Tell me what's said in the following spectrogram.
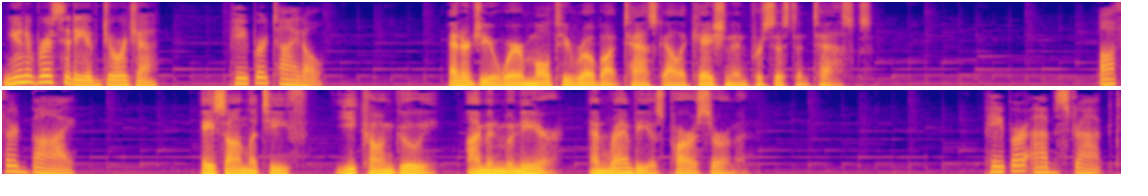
University of Georgia. Paper title Energy Aware Multi Robot Task Allocation in Persistent Tasks. Authored by Ehsan Latif, Yikong Gui, Ayman Munir, and Ramviyas Parasuraman. Paper abstract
